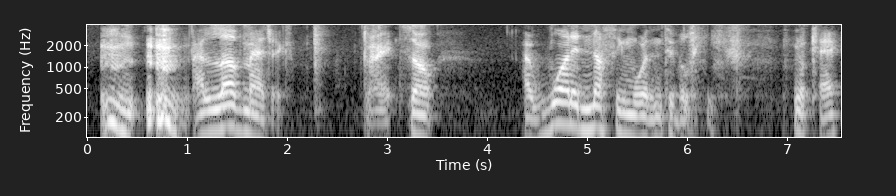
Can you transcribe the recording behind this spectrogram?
I love magic. All right, so I wanted nothing more than to believe. okay,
